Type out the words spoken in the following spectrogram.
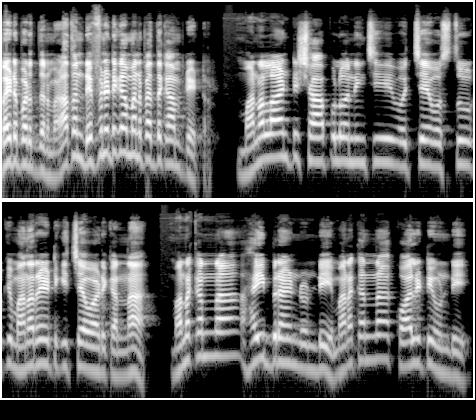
బయటపడుతుంది అనమాట అతను డెఫినెట్గా మన పెద్ద కాంపిటేటర్. మనలాంటి షాపులో నుంచి వచ్చే వస్తువుకి మన రేటుకి ఇచ్చేవాడికన్నా మనకన్నా హై బ్రాండ్ ఉండి మనకన్నా క్వాలిటీ ఉండి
